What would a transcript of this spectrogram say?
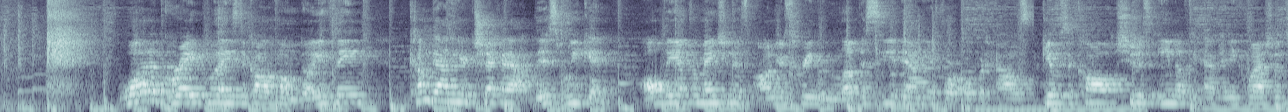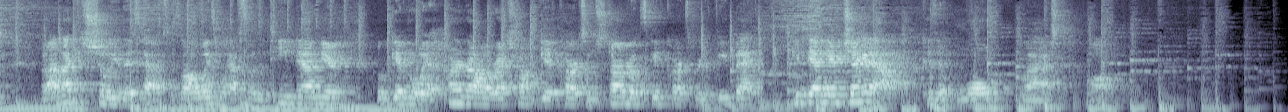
What a great place to call home, don't you think? Come down here, check it out this weekend. All the information is on your screen. We'd love to see you down here for open house. Give us a call, shoot us an email if you have any questions. But I'd like to show you this house. As always, we'll have some of the team down here. We'll be giving away a $100 restaurant gift card, some Starbucks gift cards for your feedback. Get down here and check it out, because it won't last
